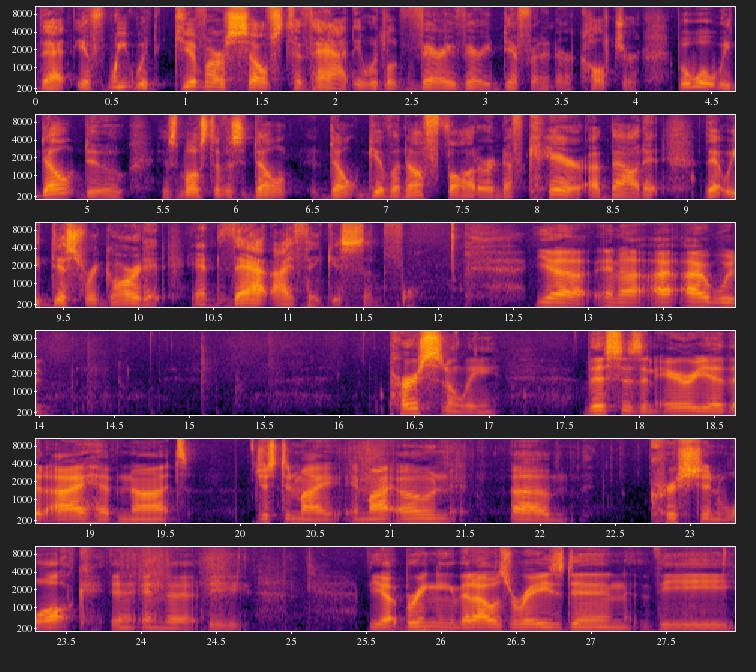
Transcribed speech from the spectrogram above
that if we would give ourselves to that, it would look very, very different in our culture. But what we don't do is most of us don't don't give enough thought or enough care about it that we disregard it, and that I think is sinful. Yeah, and I, I would personally, this is an area that I have not just in my in my own um, Christian walk in, in the the the upbringing that I was raised in, the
